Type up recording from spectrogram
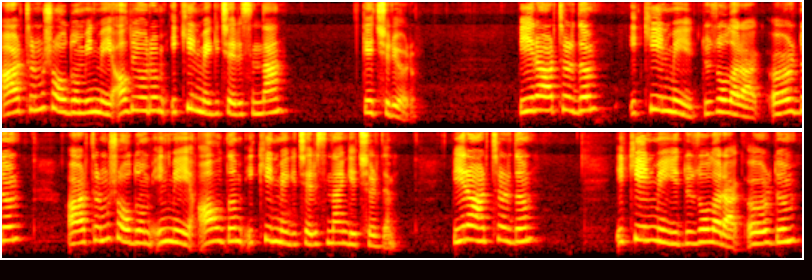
Artırmış olduğum ilmeği alıyorum. 2 ilmek içerisinden geçiriyorum. Bir artırdım. 2 ilmeği düz olarak ördüm. Artırmış olduğum ilmeği aldım. 2 ilmek içerisinden geçirdim. Bir artırdım. 2 ilmeği düz olarak ördüm.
